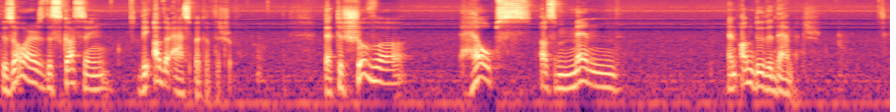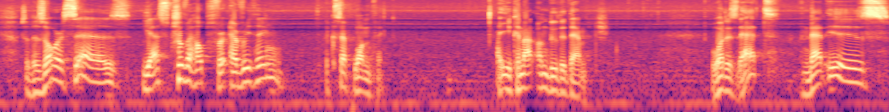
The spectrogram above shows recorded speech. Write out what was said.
the Zohar is discussing the other aspect of the teshuva. That the teshuva helps us mend and undo the damage. So the Zohar says, yes, teshuva helps for everything except one thing you cannot undo the damage. What is that? And that is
